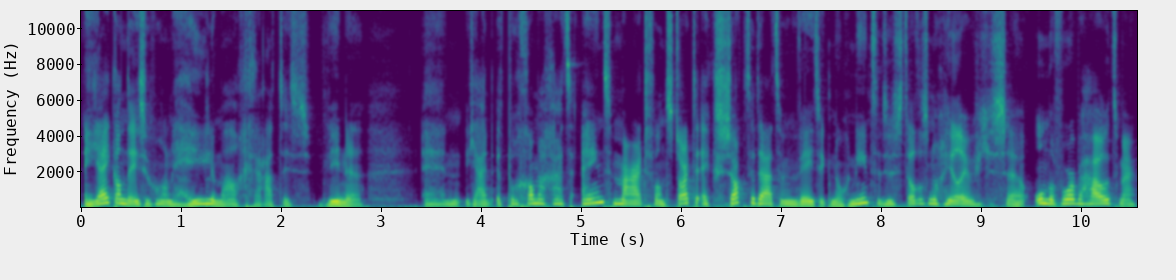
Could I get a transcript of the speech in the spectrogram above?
En jij kan deze gewoon helemaal gratis winnen. En ja, het programma gaat eind maart van start. De exacte datum weet ik nog niet. Dus dat is nog heel eventjes uh, onder voorbehoud. Maar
